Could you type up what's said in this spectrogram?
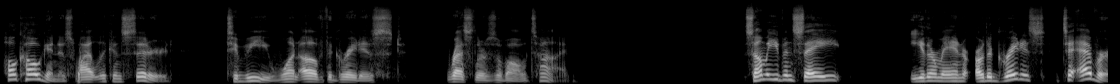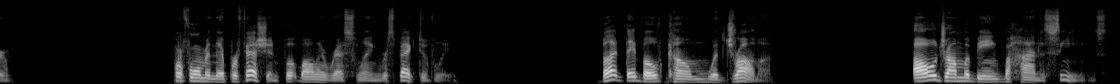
Hulk Hogan is widely considered to be one of the greatest wrestlers of all time. Some even say either man are the greatest to ever perform in their profession, football and wrestling, respectively. But they both come with drama. All drama being behind the scenes.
